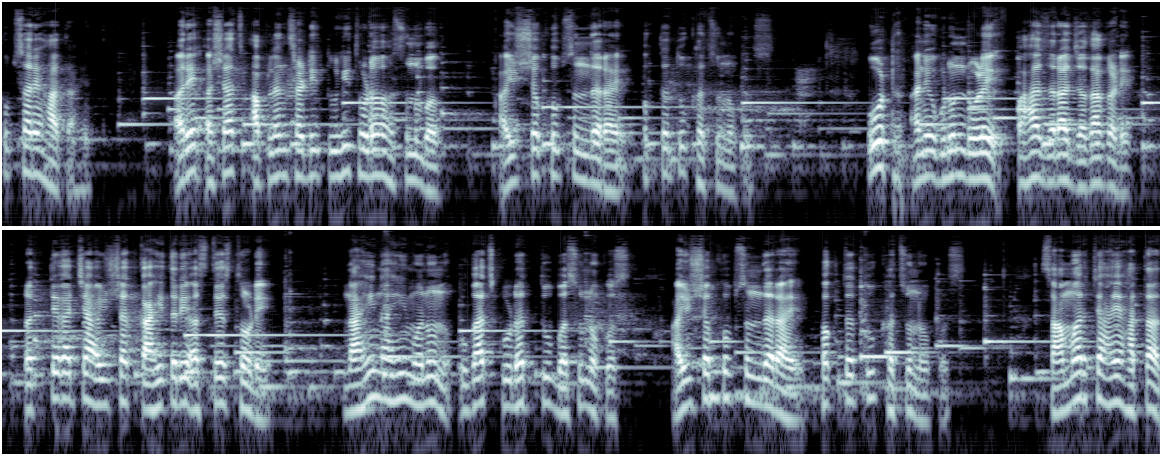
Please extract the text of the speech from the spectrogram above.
खूप सारे हात आहेत. अरे अशाच आपल्यांसाठी तूही थोडं हसून बघ. आयुष्य खूप सुंदर आहे फक्त तू खचू नकोस. उठ आणि उघडून डोळे पहा जरा जगाकडे. प्रत्येकाच्या आयुष्यात काहीतरी असतेच थोडे. नाही नाही म्हणून उगाच कुढत तू बसू नकोस. आयुष्य खूप सुंदर आहे फक्त तू खचू नकोस. सामर्थ्य आहे हातात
